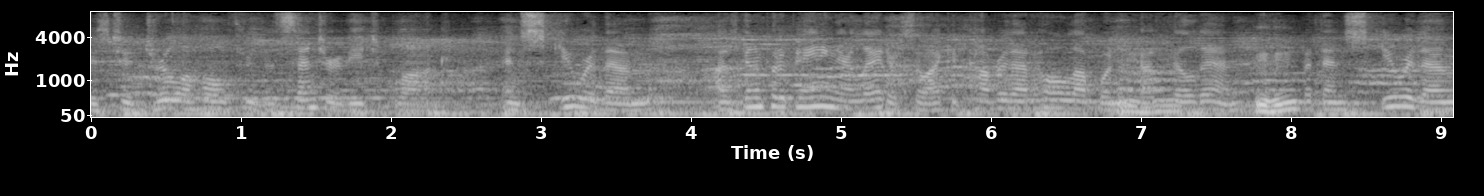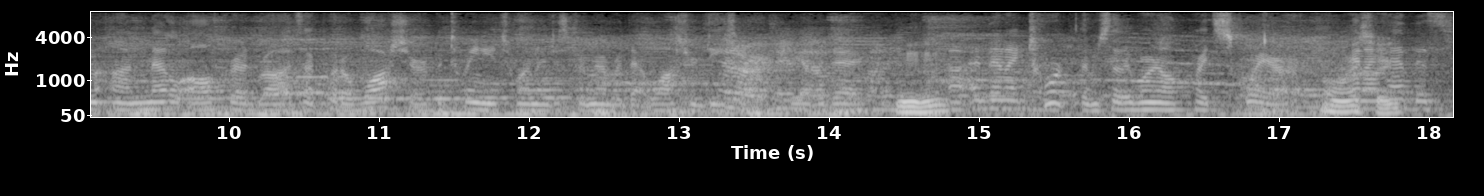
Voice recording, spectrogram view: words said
is to drill a hole through the center of each block and skewer them. I was going to put a painting there later so I could cover that hole up when it got mm-hmm. filled in, mm-hmm. but then skewer them on metal all thread rods. I put a washer between each one. I just remembered that washer detail the other day. Mm-hmm. Uh, and then I torqued them so they weren't all quite square. Oh, I and see. I had this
